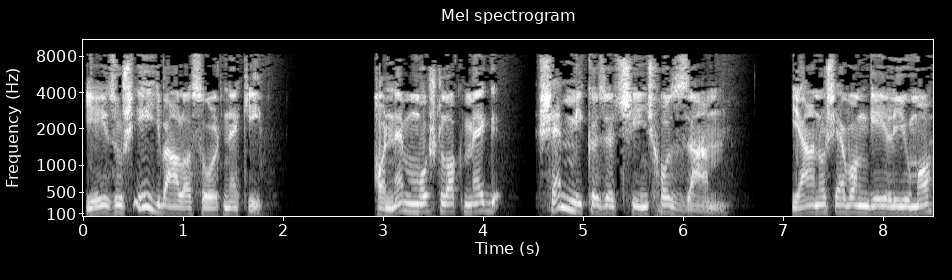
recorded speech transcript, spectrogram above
Jézus így válaszolt neki, ha nem moslak meg, semmi között sincs hozzám. János evangéliuma,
